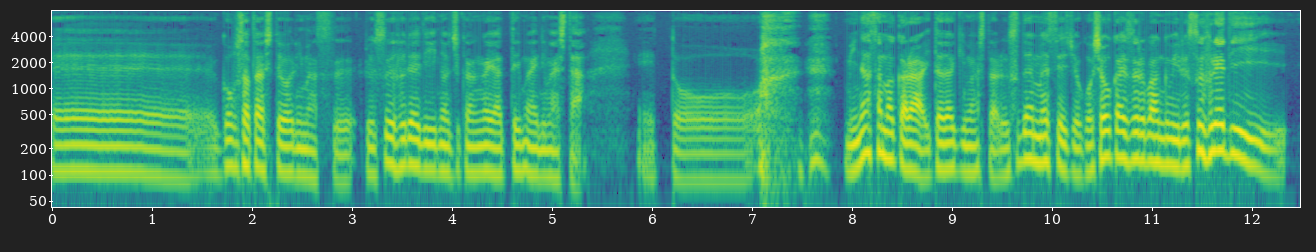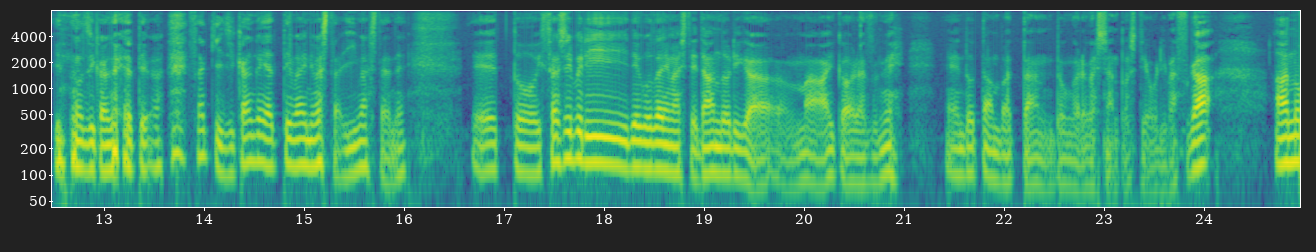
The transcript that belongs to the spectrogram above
えー、ご無沙汰しております。ルスフレディの時間がやってまいりました。えっと、皆様からいただきました留守電メッセージをご紹介する番組、ルスフレディの時間がやって、さっき時間がやってまいりました。言いましたね。えっと、久しぶりでございまして、段取りが、まあ相変わらずね、えードッタンバッタン、どんがらがしちゃんとしておりますが、あの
